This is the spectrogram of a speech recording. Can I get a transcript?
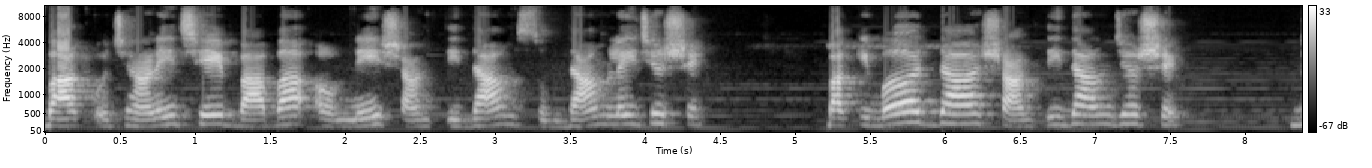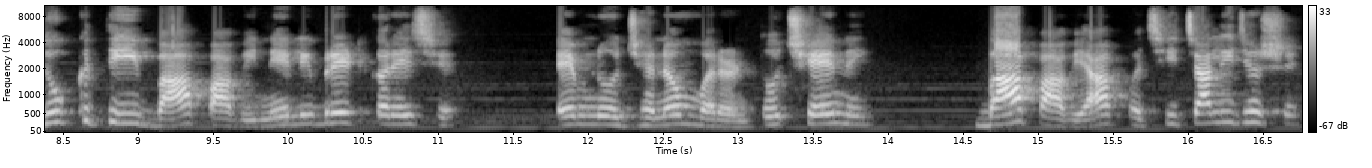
બાળકો જાણે છે બાબા અમને શાંતિધામ સુખધામ લઈ જશે. બાકી બધા શાંતિધામ જશે. દુઃખથી બાપ આવીને લિબરેટ કરે છે. એમનો જન્મ મરણ તો છે નહીં. બાપ આવ્યા પછી ચાલી જશે.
